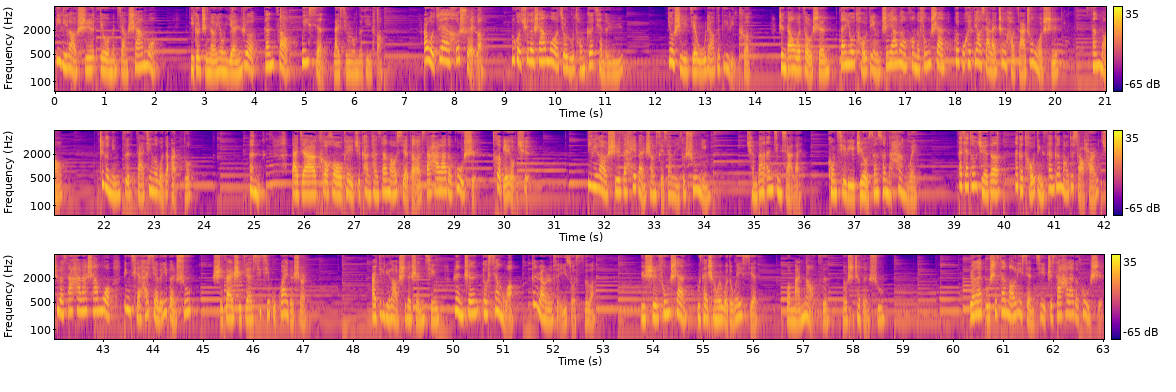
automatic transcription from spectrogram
地理老师给我们讲沙漠，一个只能用炎热、干燥、危险来形容的地方。而我最爱喝水了，如果去了沙漠，就如同搁浅的鱼。又是一节无聊的地理课。正当我走神，担忧头顶吱呀乱晃的风扇会不会掉下来，正好砸中我时，三毛，这个名字砸进了我的耳朵。大家课后可以去看看三毛写的《撒哈拉的故事》，特别有趣。地理老师在黑板上写下了一个书名，全班安静下来，空气里只有酸酸的汗味。大家都觉得那个头顶三根毛的小孩去了撒哈拉沙漠，并且还写了一本书，实在是件稀奇古怪的事儿。而地理老师的神情认真又向往，更让人匪夷所思了。于是风扇不再成为我的威胁，我满脑子都是这本书。原来不是《三毛历险记之撒哈拉》的故事，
